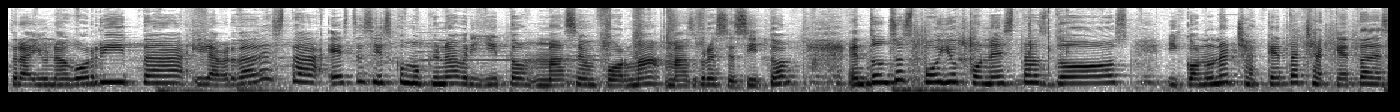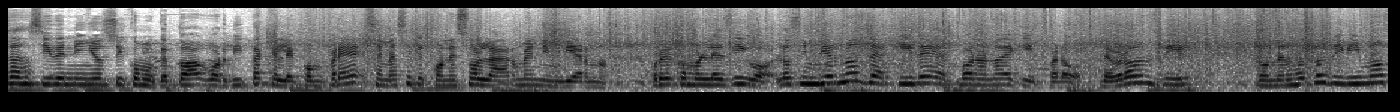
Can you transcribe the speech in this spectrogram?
trae una gorrita. Y la verdad está, este sí es como que un abrillito más en forma, más gruesecito. Entonces pollo con estas dos y con una chaqueta, chaqueta de esas así de niños, así como que toda gordita que le compré. Se me hace que con eso la arma en invierno. Porque como les digo, los inviernos de aquí, de, bueno, no de aquí, pero de Bronzeville, donde nosotros vivimos,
